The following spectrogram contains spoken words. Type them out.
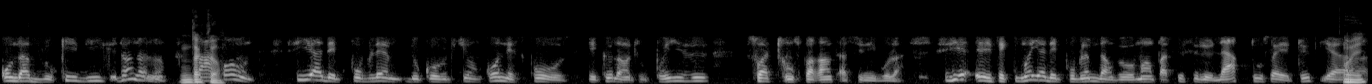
qu'on doit bloquer, dire que non, non, non. Par contre, s'il y a des problèmes de corruption qu'on expose et que l'entreprise soit transparente à ce niveau-là. Si effectivement il y a des problèmes d'environnement parce que c'est le lac, tout ça et tout, il y a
